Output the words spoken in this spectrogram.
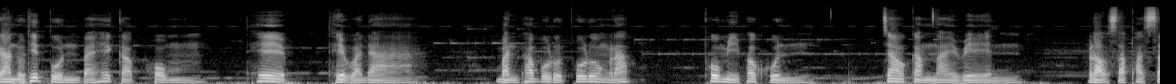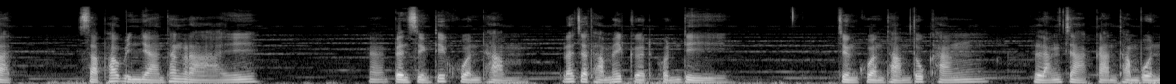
การอุทิศบุญไปให้กับพรมเทพ เทวดา บรรพบุรุษผู้ร่วงรับผู้มีพระคุณ เจ้ากรรมนายเวรเหล่าสรรพสัตว์สัพพวิญญาณทั้งหลายเป็นสิ่งที่ควรทำและจะทำให้เกิดผลดี จึงควรทำทุกครั้งหลังจากการทำบุญ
